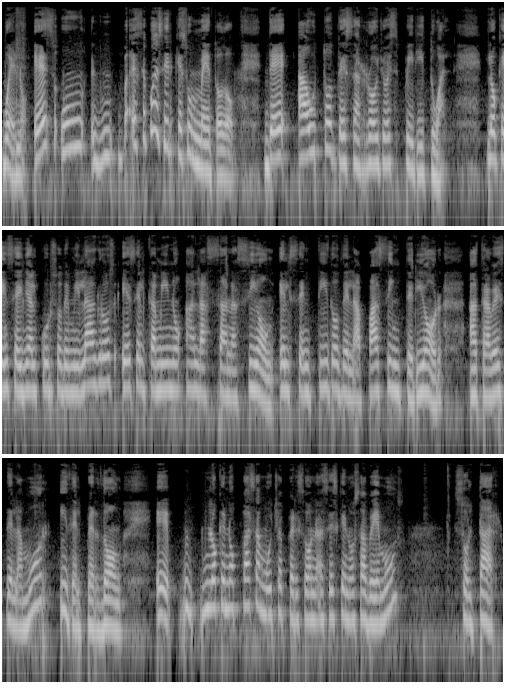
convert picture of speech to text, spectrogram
bueno, es un, se puede decir que es un método de autodesarrollo espiritual. Lo que enseña el curso de milagros es el camino a la sanación, el sentido de la paz interior a través del amor y del perdón. Eh, lo que nos pasa a muchas personas es que no sabemos soltar,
